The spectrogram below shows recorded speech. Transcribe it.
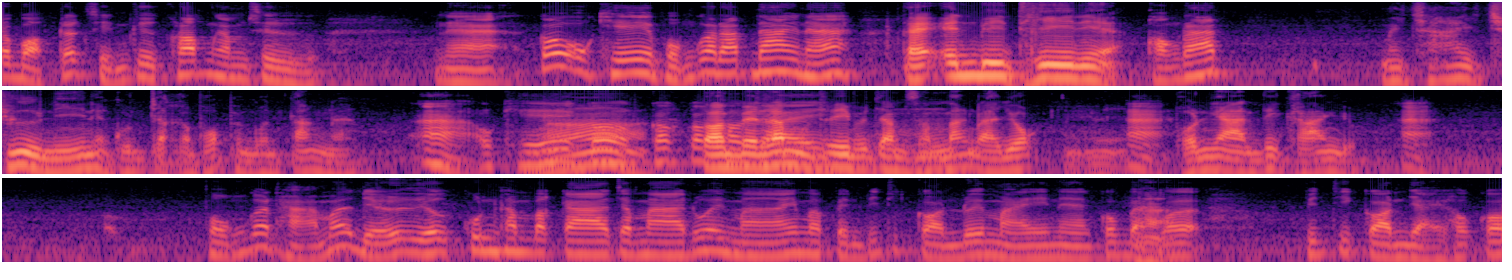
ระบอบทักษิณคือครอบงำสื่อนะฮะก็โอเคผมก็รับได้นะ แต่ NBT เนี่ยของรัฐไม่ใช่ชื่อนี้เนี่ยคุณจักรภพเป็นคนตั้งนะอ่าโอเคก็อ่าก็ก็ตอนเป็นรัฐข้าใจมนตรีประจำสำนักนายกนี่อ่าผลงานที่ค้างอยู่ อะผมก็ถามว่าเดี๋ยวเดี๋ยวคุณคำปากาจะมาด้วยไหมมาเป็นพิธีกรด้วยไหมเนี่ยก็แบบฮะ ว่าพิธีกรใหญ่เขาก็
